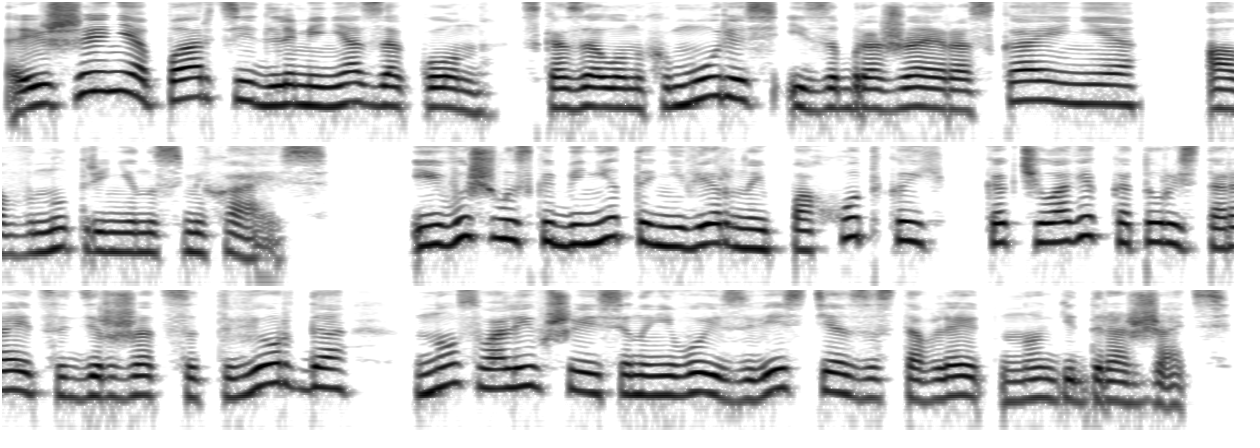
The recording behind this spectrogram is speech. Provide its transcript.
«Решение партии для меня закон», — сказал он, хмурясь, изображая раскаяние, а внутренне насмехаясь. И вышел из кабинета неверной походкой, как человек, который старается держаться твердо, но свалившиеся на него известия заставляют ноги дрожать.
